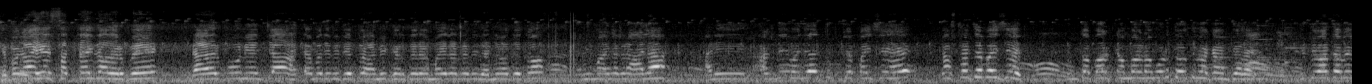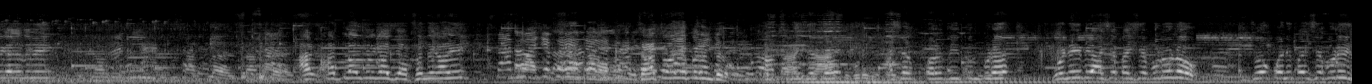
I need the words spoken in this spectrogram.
हे बघा हे सत्तावीस हजार रुपये. पोन यांच्या हातामध्ये मी देतो आम्ही खरं तर या महिलांना मी धन्यवाद देतो. तुम्ही माझ्याकडे आला आणि अगदी म्हणजे तुमचे पैसे हे कष्टाचे पैसे आहेत. तुमचा फार कंबाडा मोडतो तुम्ही काम केलाय. किती वाजता बिल घ्यायचं तुम्ही? आठ आठला बिल घ्यायचे संध्याकाळी? सात वाजेपर्यंत. असं परत इथून पुढं कोणी बी असे पैसे बुडू नको जो कोणी पैसे बुडील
